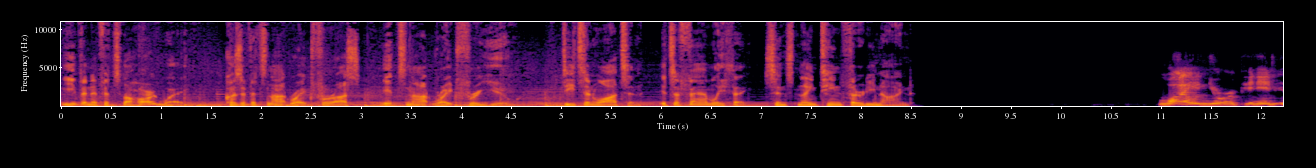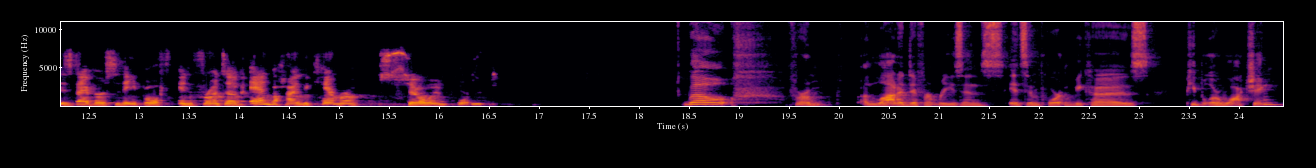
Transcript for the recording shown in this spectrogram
even if it's the hard way. Because if it's not right for us, it's not right for you. Dietz and Watson, it's a family thing since 1939. Why, in your opinion, is diversity both in front of and behind the camera so important? Well, for a, a lot of different reasons. It's important because people are watching.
